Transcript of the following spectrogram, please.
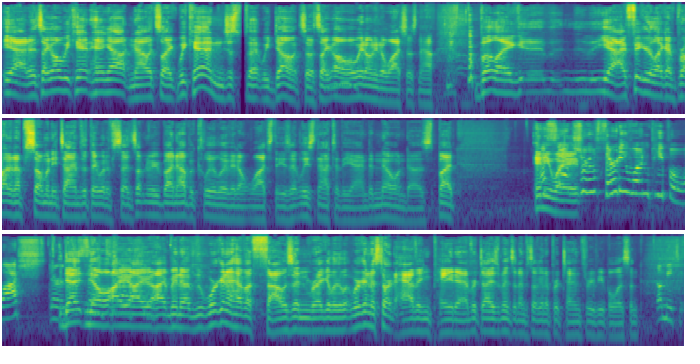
yeah, and it's like, oh, we can't hang out. And now it's like, we can, just that we don't. So it's like, oh, well, we don't need to watch this now. but like, yeah, I figure like I've brought it up so many times that they would have said something to me by now, but clearly they don't watch these, at least not to the end, and no one does. But anyway. That's not true. Thirty-one people watched or That, no, to I. I, I'm gonna. Uh, we're gonna have a thousand regular. We're gonna start having paid advertisements, and I'm still gonna pretend three people listen. Oh, me too.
